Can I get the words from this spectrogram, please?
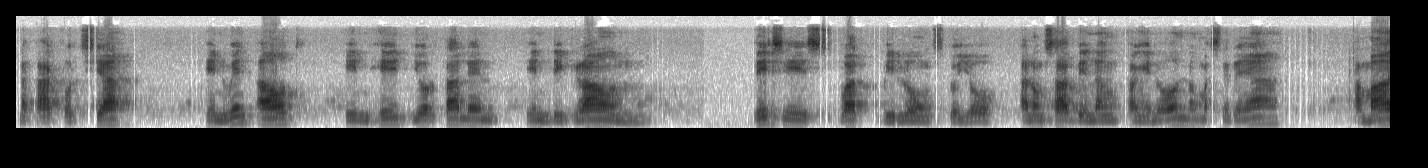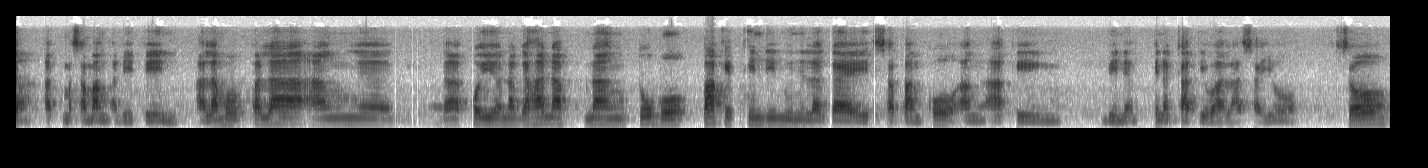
Natakot siya and went out and hid your talent in the ground. This is what belongs to you. Anong sabi ng Panginoon ng master niya? Amad at masamang alipin. Alam mo pala ang uh, na ako'y naghahanap ng tubo, bakit hindi mo nilagay sa bangko ang aking pinagkatiwala sa iyo? So,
